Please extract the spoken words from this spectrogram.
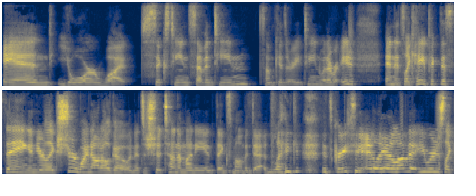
And you're what? 16, 17, some kids are 18, whatever age. And it's like, hey, pick this thing. And you're like, sure, why not? I'll go. And it's a shit ton of money. And thanks, mom and dad. Like, it's crazy. And like, I love that you were just like,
